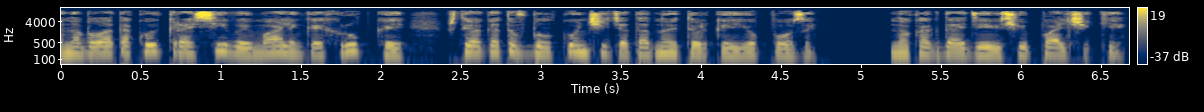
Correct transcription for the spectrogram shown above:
Она была такой красивой, маленькой, хрупкой, что я готов был кончить от одной только ее позы. Но когда девичьи пальчики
